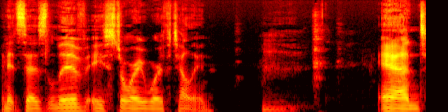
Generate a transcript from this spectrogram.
And it says, Live a story worth telling. Hmm. And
